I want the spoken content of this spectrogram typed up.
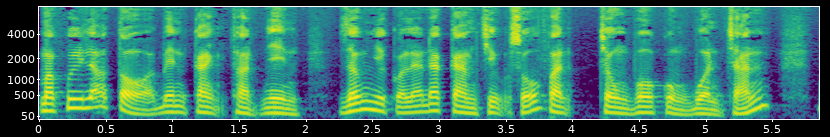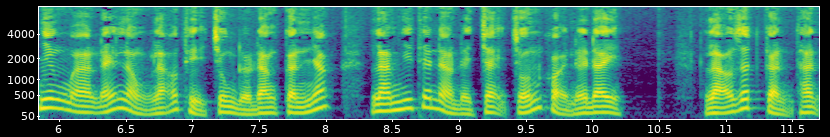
Mà quy lão tổ ở bên cạnh thoạt nhìn, giống như có lẽ đã cam chịu số phận, trông vô cùng buồn chán. Nhưng mà đáy lòng lão Thủy Trung đều đang cân nhắc làm như thế nào để chạy trốn khỏi nơi đây. Lão rất cẩn thận,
